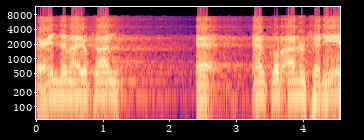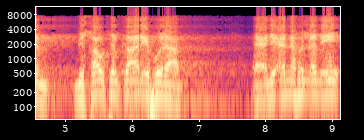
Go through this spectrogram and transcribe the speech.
عندما يقال القرآن الكريم بصوت القارئ فلان. لأنه الذي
